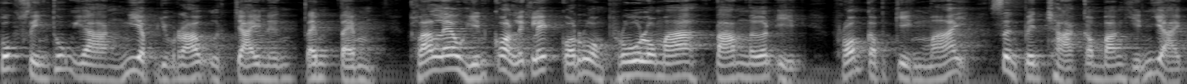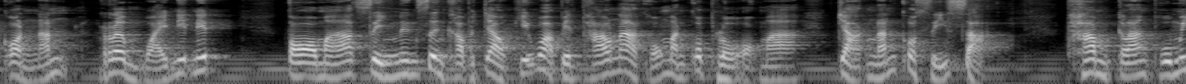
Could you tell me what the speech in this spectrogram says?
ทุกสิ่งทุกอย่างเงียบอยู่ราวอึดใจหนึ่งเต็มๆ ครั้นแล้วหินก้อนเล็กๆ ก็ร่วงพลูลงมาตามเนินอีก พร้อมกับกิ่งไม้ ซึ่งเป็นฉากกำบังหินใหญ่ก้อนนั้น เริ่มไหวนิดๆ ต่อมาสิ่งหนึ่งซึ่งข้าพเจ้าคิดว่าเป็นเท้าหน้าของมันก็โผล่ออกมา จากนั้นก็ศีรษะท่ามกลางภูมิ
